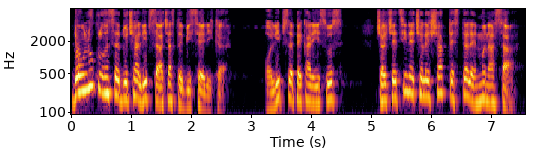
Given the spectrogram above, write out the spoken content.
De un lucru însă ducea lipsă această biserică, o lipsă pe care Isus, cel ce ține cele șapte stele în mâna sa,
